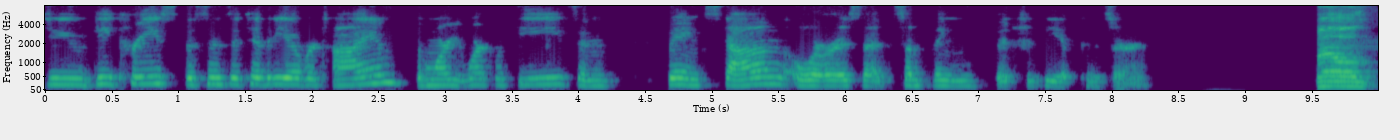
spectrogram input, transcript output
do you decrease the sensitivity over time the more you work with bees and being stung, or is that something that should be of concern? Well,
